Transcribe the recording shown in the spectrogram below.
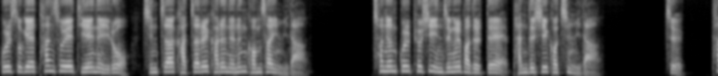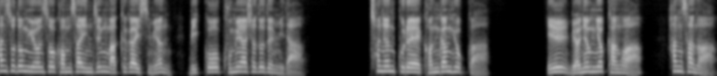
꿀 속의 탄소의 DNA로 진짜 가짜를 가려내는 검사입니다. 천연꿀 표시 인증을 받을 때 반드시 거칩니다. 즉, 탄소동위원소 검사 인증 마크가 있으면 믿고 구매하셔도 됩니다. 천연꿀의 건강 효과 1. 면역력 강화, 항산화,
